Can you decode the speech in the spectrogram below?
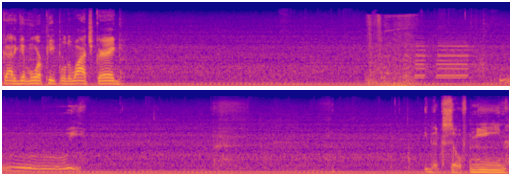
Got to get more people to watch, Greg. Ooh-wee. You look so mean,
